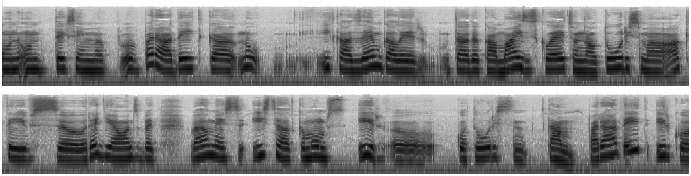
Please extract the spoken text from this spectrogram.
un, un teiksim, parādīt, ka nu, it kā zemgale ir tāda kā maizes klēts un nav turisma aktīvs uh, reģions, bet vēlamies izcelt, ka mums ir uh, ko turismu tam parādīt, ir ko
